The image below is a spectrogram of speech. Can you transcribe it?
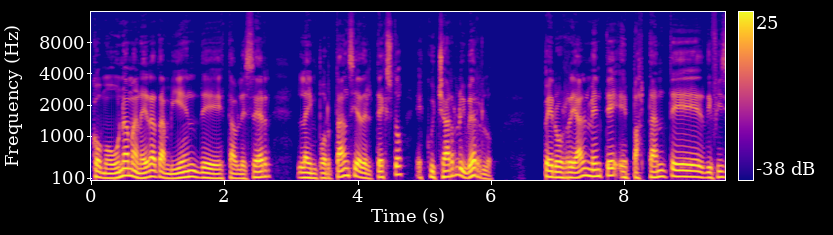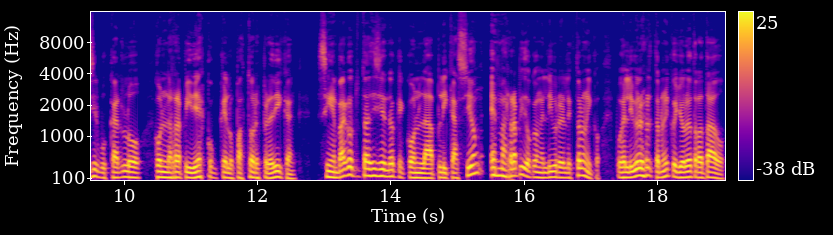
como una manera también de establecer la importancia del texto, escucharlo y verlo. Pero realmente es bastante difícil buscarlo con la rapidez con que los pastores predican. Sin embargo, tú estás diciendo que con la aplicación es más rápido con el libro electrónico, porque el libro electrónico yo lo he tratado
